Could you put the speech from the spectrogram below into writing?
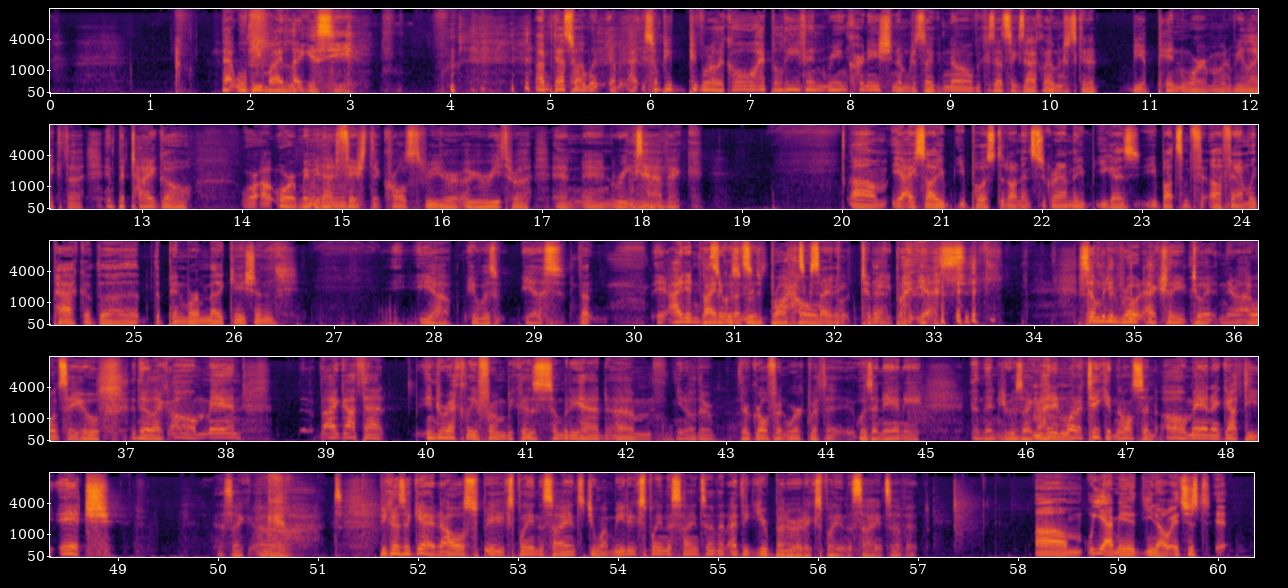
That will be my legacy. I'm, that's why I mean, I, some people people are like, "Oh, I believe in reincarnation." I'm just like, no, because that's exactly. I'm just gonna be a pinworm. I'm gonna be like the impetigo, or or maybe that Mhm. fish that crawls through your urethra and and wreaks Mhm. havoc. Um, yeah, I saw you, you posted on Instagram that you, you guys you bought some f- family pack of the the pinworm medication. Yeah, it was yes. That- I didn't buy it. It was it was brought home exciting. to me, but yes. Somebody wrote actually to it, and they're, I won't say who. And they're like, "Oh man, I got that indirectly from because somebody had, um, you know, their their girlfriend worked with it was a nanny, and then he was like, I didn't Mhm. want to take it, and then all of a sudden, oh man, I got the itch. That's like, oh. Because again, I'll sp- explain the science. Do you want me to explain the science of it? I think you're better at explaining the science of it. Um, well, yeah, I mean, it, you know, it's just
